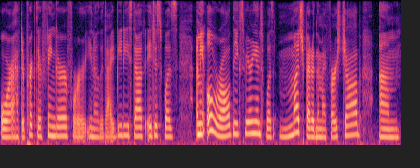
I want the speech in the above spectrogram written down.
or I have to prick their finger for, you know, the diabetes stuff. It just was I mean, overall, the experience was much better than my first job. Um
